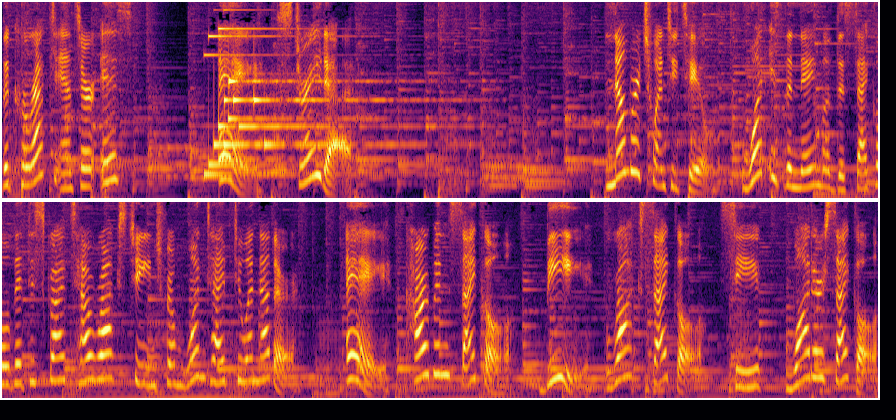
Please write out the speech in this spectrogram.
The correct answer is A. Strata. Number 22. What is the name of the cycle that describes how rocks change from one type to another? A. Carbon cycle. B. Rock cycle. C. Water cycle.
